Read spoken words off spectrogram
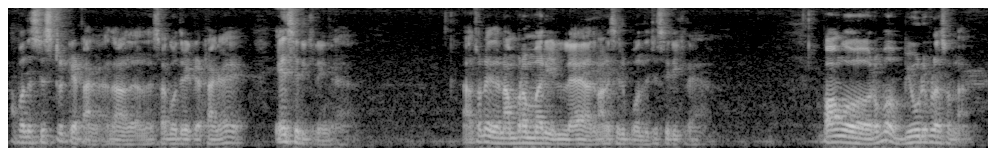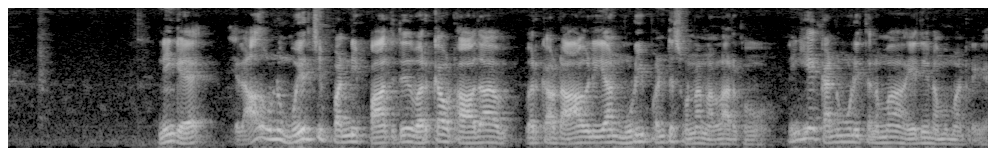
அப்போ அந்த சிஸ்டர் கேட்டாங்க. அதான் அந்த சகோதரி கேட்டாங்க ஏன் சிரிக்கிறீங்க? நான் சொன்னேன் இதை நம்புகிற மாதிரி இல்லை. அதனால சிரிப்பு வந்துச்சு சிரிக்கிறேன். அப்போ அவங்க ரொம்ப பியூட்டிஃபுல்லாக சொன்னாங்க. நீங்கள் ஏதாவது ஒன்று முயற்சி பண்ணி பார்த்துட்டு ஒர்க் அவுட் ஆகுதா ஒர்க் அவுட் ஆகலையான்னு முடிவு பண்ணிட்டு சொன்னால் நல்லாயிருக்கும். நீங்கள் ஏன் கண்மூடித்தனமாக எதையும் நம்ப மாட்டீங்க?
